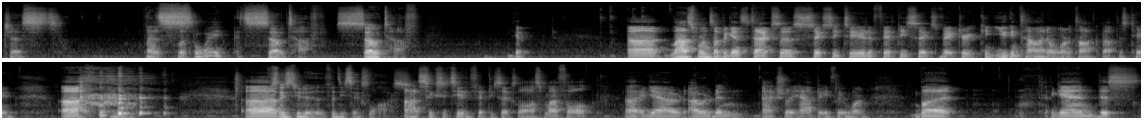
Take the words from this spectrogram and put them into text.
Just Let it slip away. it's so tough, so tough. Yep. Uh, last one's up against Texas, sixty-two to fifty-six victory. You can tell I don't want to talk about this team. Uh, uh, 62 to 56 loss. Uh, 62 to 56 loss. My fault. Uh, yeah, I would, I would have been actually happy if we won. But again, this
